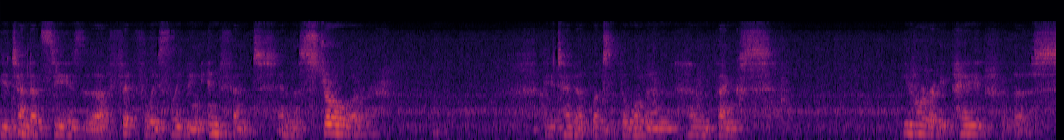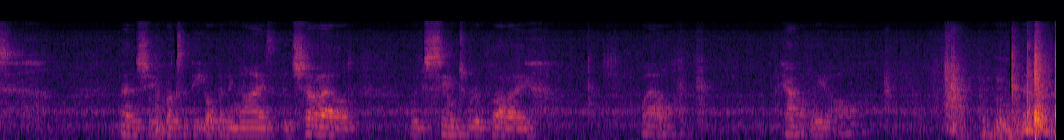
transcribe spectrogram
The attendant sees the fitfully sleeping infant in the stroller. The attendant looks at the woman and thinks, you've already paid for this. Then she looks at the opening eyes of the child, which seem to reply, well, haven't we all?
